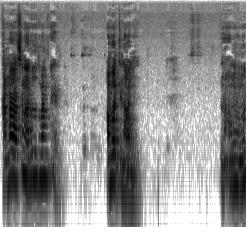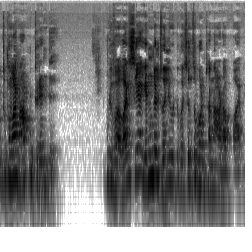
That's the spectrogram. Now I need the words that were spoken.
கண்ணதாசன் அறுபது மேலே ஐம்பத்தி நாலு. முத்துக்குமார் நாற்பத்தி ரெண்டு. இப்படி வ- வரிசையா எண்கள் சொல்லிவிட்டு போய் செத்து போன்னு சொன்னா அடா பாவி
